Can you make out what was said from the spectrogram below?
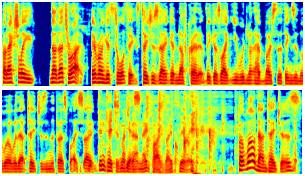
But actually, no, that's right. Everyone gets taught things. Teachers don't get enough credit because, like, you would not have most of the things in the world without teachers in the first place. So, D- Didn't teach us much yes. about magpies, though, clearly. but well done, teachers.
